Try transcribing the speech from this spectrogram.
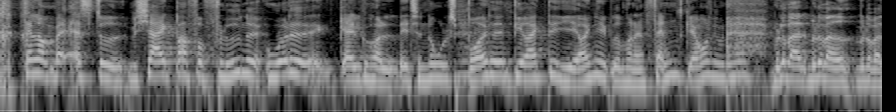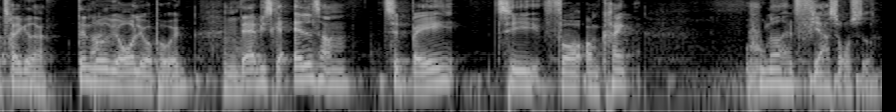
handler om, hvad- altså, du ved, hvis jeg ikke bare får flydende urte, alkohol, etanol sprøjtet ind direkte i øjenæblet, hvordan fanden skal jeg overleve det her? Ved du hvad, ved du hvad, ved du hvad tricket er? Den måde, vi overlever på, ikke? Mm. Det er, at vi skal alle sammen tilbage til for omkring 170 år siden.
